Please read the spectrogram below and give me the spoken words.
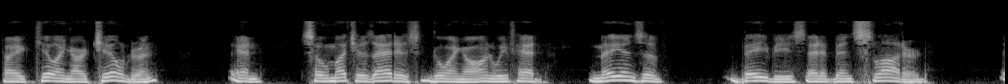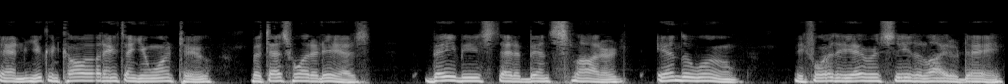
by killing our children. And so much of that is going on. We've had millions of babies that have been slaughtered. And you can call it anything you want to, but that's what it is. Babies that have been slaughtered in the womb before they ever see the light of day.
